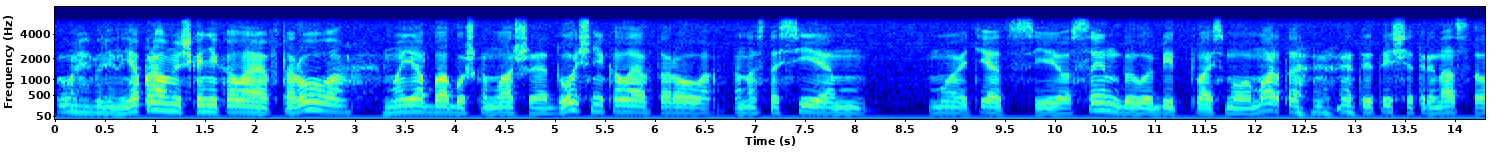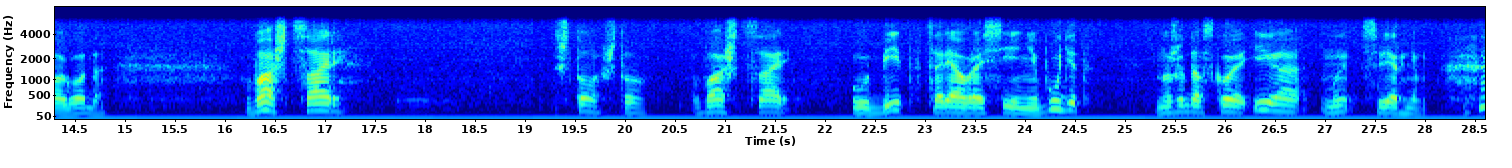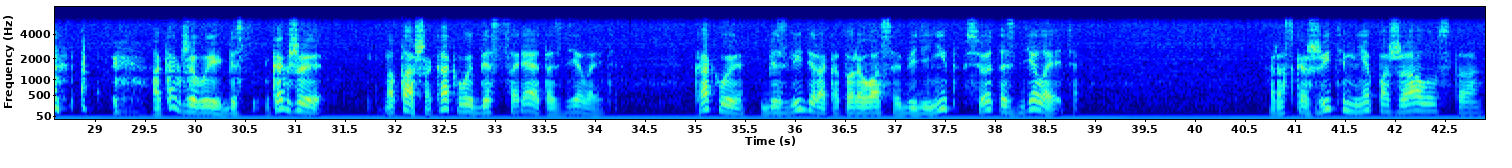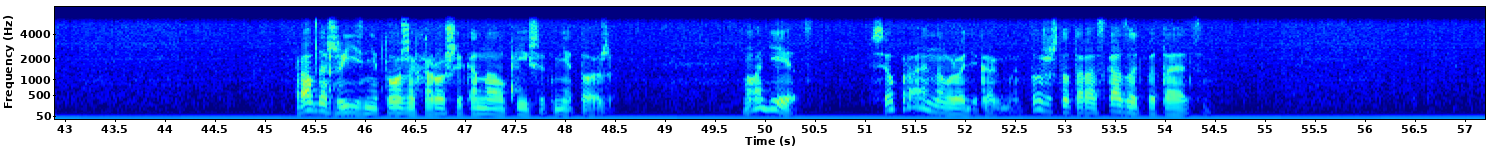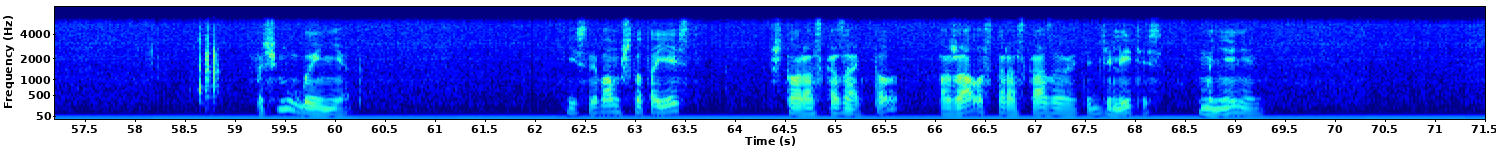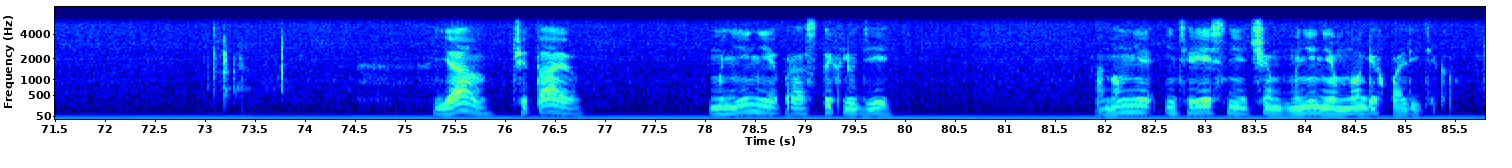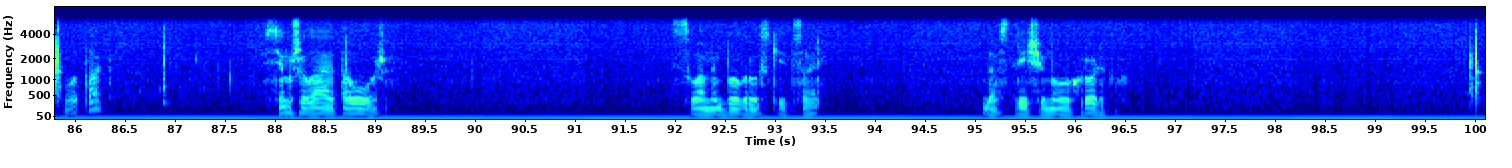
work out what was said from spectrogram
Ой, блин, я правнучка Николая II, моя бабушка младшая дочь Николая II, Анастасия мой отец, ее сын, был убит 8 марта 2013 года. Ваш царь... Что, что? Ваш царь убит, царя в России не будет, но жидовское иго мы свергнем. А как же вы без... Как же, Наташа, как вы без царя это сделаете? Как вы без лидера, который вас объединит, все это сделаете? Расскажите мне, пожалуйста. Правда жизни тоже хороший канал пишет мне тоже. Молодец. Все правильно вроде как бы. Тоже что-то рассказывать пытается. Почему бы и нет? Если вам что-то есть, что рассказать, то, пожалуйста, рассказывайте, делитесь мнением. Я читаю мнение простых людей. Оно мне интереснее, чем мнение многих политиков. Вот так. Всем желаю того же. С вами был Русский Царь. До встречи в новых роликах.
